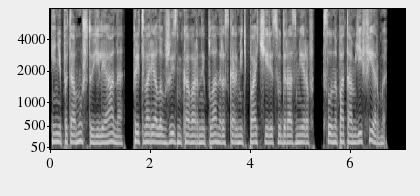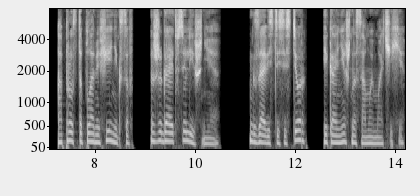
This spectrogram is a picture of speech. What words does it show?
И не потому, что Елиана притворяла в жизнь коварный план раскормить падчерицу до размеров слонопотамьей фермы, а просто пламя фениксов сжигает все лишнее. К зависти сестер и, конечно, самой мачехи.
